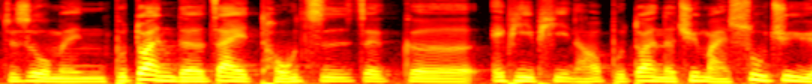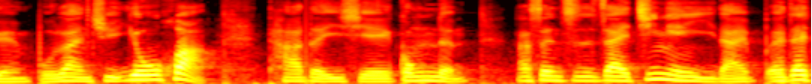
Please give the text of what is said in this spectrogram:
就是我们不断的在投资这个 APP，然后不断的去买数据源，不断去优化它的一些功能。那甚至在今年以来，呃，在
